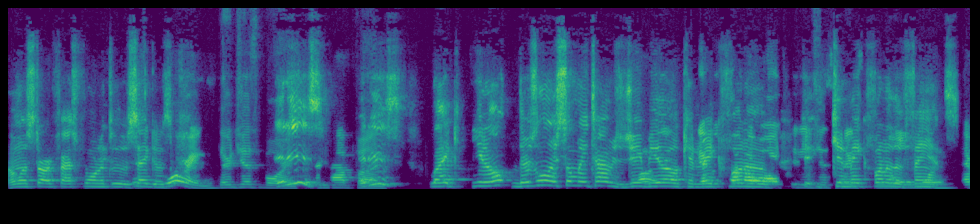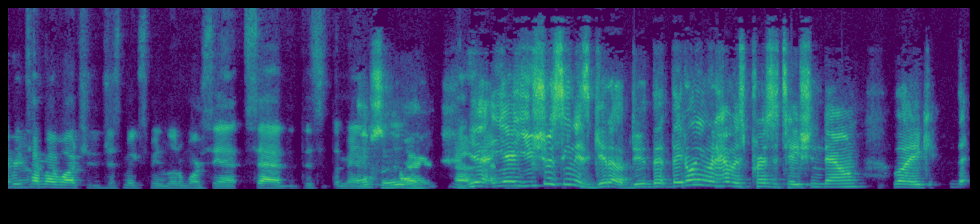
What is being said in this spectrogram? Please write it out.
I'm gonna start fast forwarding through those It's segments. boring. They're just boring. is. They're not fun. is like you know, there's only so many times JBL can Every make fun of it, it can- just can makes make fun of the little more- fans, every you know? time I watch it, it just makes me a little more sad, sad that this is the man. Absolutely. Uh, yeah, yeah. You should have seen his get up, dude. That they don't even have his presentation down. Like th-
